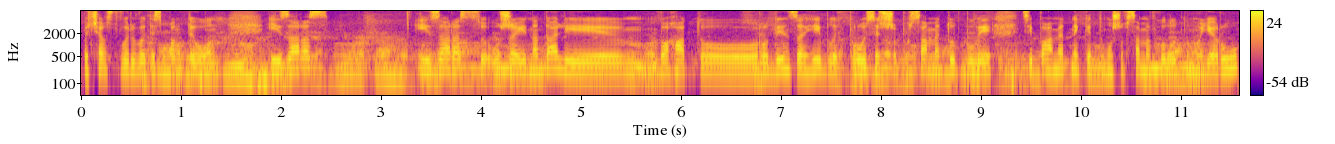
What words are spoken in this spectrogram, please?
почав створюватись пантеон. І зараз і зараз уже і надалі багато родин загиблих просять, щоб саме тут були ці пам'ятники, тому що саме в Холодному Яру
